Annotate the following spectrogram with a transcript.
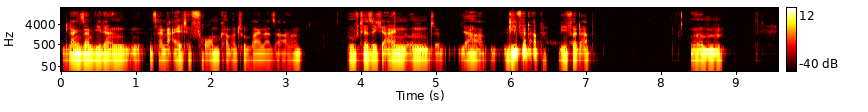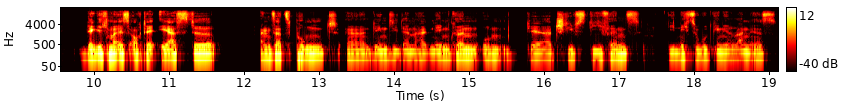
langsam wieder in seine alte Form, kann man schon beinahe sagen. Groovt er sich ein und äh, ja, liefert ab, liefert ab. Ähm, denke ich mal, ist auch der erste Ansatzpunkt, äh, den sie dann halt nehmen können, um der Chiefs Defense, die nicht so gut gegen den Run ist,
